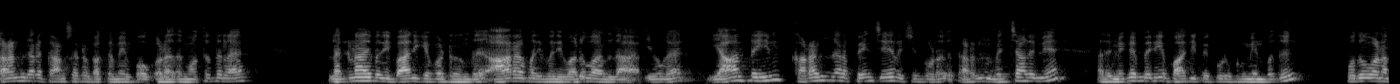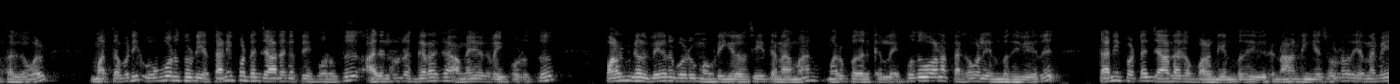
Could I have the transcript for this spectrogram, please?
கடன்கிற கான்செப்ட் பக்கமே போகக்கூடாது. மொத்தத்துல லக்னாதிபதி பாதிக்கப்பட்டிருந்து ஆறாம் அதிபதி வலுவா இருந்தா இவங்க யார்கிட்டையும் கடன்கிற பேச்சையே வச்சுக்கூடாது கடன் வச்சாலுமே அது மிகப்பெரிய பாதிப்பை கொடுக்கும் என்பது பொதுவான தகவல். மற்றபடி ஒவ்வொருத்தருடைய தனிப்பட்ட ஜாதகத்தை பொறுத்து அதில் உள்ள கிரக அமைவுகளை பொறுத்து பலன்கள் வேறுபடும் அப்படிங்கிற விஷயத்தை நாம மறுப்பதற்கில்லை. பொதுவான தகவல் என்பது வேறு தனிப்பட்ட ஜாதக பலன் என்பது வேறு. நான் நீங்க சொல்றது எல்லாமே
